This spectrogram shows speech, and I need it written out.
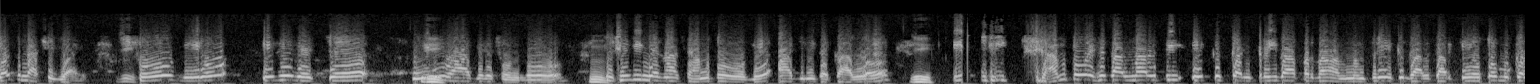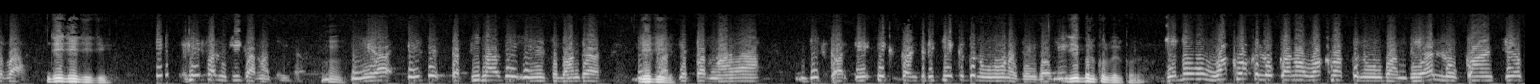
ਗਲਤ ਮੈਸੇਜ ਜੀ। ਆਏ ਸੋ ਵੀਰੋ ਇਹਦੇ ਵਿੱਚ ਜੀ। ਮੇਰੀ ਆਵਾਜ਼ ਜਿਹੜੇ ਸੁਣ ਲਓ। ਹੂੰ। ਤੁਸੀਂ ਵੀ ਮੇਰੇ ਨਾਲ ਸਹਿਮਤ ਹੋਵੋਗੇ ਅੱਜ ਨਹੀਂ ਤੇ ਕੱਲ ਜੀ। ਇਹ ਸਹਿਮਤ ਹੋ ਇਸ ਗੱਲ ਨਾਲ ਕਿ ਇੱਕ ਕੰਟਰੀ ਦਾ ਪ੍ਰਧਾਨ ਮੰਤਰੀ ਇੱਕ ਗੱਲ ਕਰਕੇ ਉਹ ਤੋਂ ਮੁਕਰਦਾ? ਜੀ ਜੀ ਜੀ ਜੀ। ਫਿਰ ਸਾਨੂੰ ਕੀ ਕਰਨਾ ਚਾਹੀਦਾ? ਮੇਰਾ ਇਸ ਕੱਤੀ ਨਾਲ ਤੇ ਇਹ ਸੰਬੰਧ ਹੈ ਜੀ, ਜੀ। ਕਰਕੇ ਧਰਨਾ ਆ ਜਿਸ ਕਰਕੇ ਇੱਕ ਕੰਟਰੀ 'ਚ ਇੱਕ ਕਾਨੂੰਨ ਹੋਣਾ ਚਾਹੀਦਾ ਜੀ। ਜੀ ਬਿਲਕੁਲ ਬਿਲਕੁਲ। ਜਦੋਂ ਵੱਖ-ਵੱਖ ਲੋਕਾਂ ਨਾਲ ਵੱਖ-ਵੱਖ ਕਾਨੂੰਨ ਬਣਦੇ ਆ ਲੋਕਾਂ 'ਚ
